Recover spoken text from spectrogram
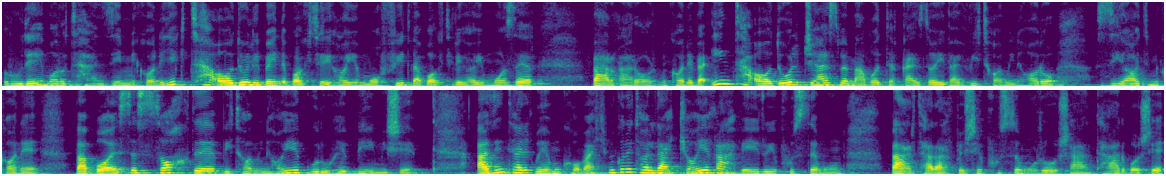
روده ما رو تنظیم می‌کنه. یک تعادلی بین باکتری های مفید و باکتری های مضر برقرار می‌کنه و این تعادل جذب مواد غذایی و ویتامین ها رو زیاد می‌کنه و باعث ساخت ویتامین های گروه B میشه. از این طریق بهمون کمک می‌کنه تا لکه های قهوه‌ای روی پوستمون برطرف بشه پوستمون روشن تر باشه.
